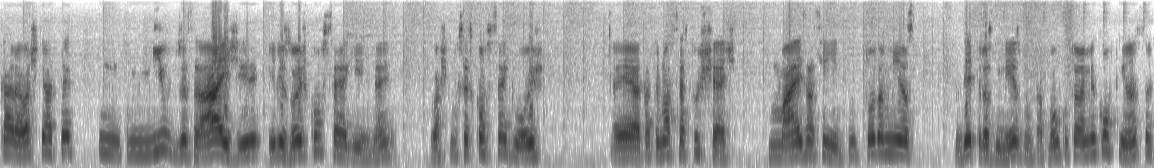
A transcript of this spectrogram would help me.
Cara, eu acho que até com, com reais eles hoje conseguem, né? Eu acho que vocês conseguem hoje é, tá tendo acesso ao chat. Mas, assim, com todas as minhas letras mesmo, tá bom? Com toda a minha confiança,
